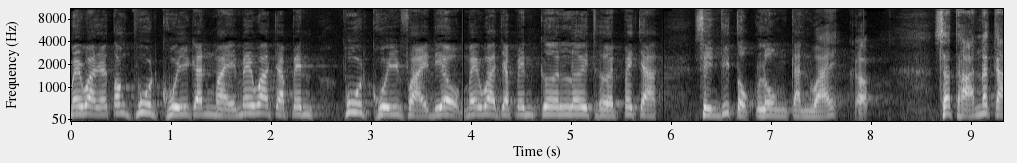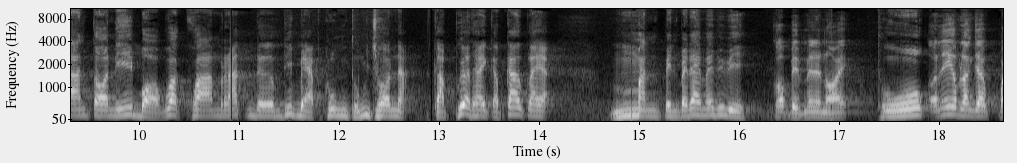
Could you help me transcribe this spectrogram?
ไม่ว่าจะต้องพูดคุยกันใหม่ ไม่ว่าจะเป็นพูดคุยฝ่ายเดียว ไม่ว่าจะเป็นเกินเลยเถิดไปจากสิ่งที่ตกลงกันไว้ ครับ สถานการณ์ตอนนี้บอกว่าความรักเดิมที่แบบคลุงถุงชนอะกับเพื่อไทยกับก้าวไกลอะมันเป็นไปได้ไหมพี่บี ก็เป็นไม่ได้น้อย ถูกตอนนี้กำลังจะไป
